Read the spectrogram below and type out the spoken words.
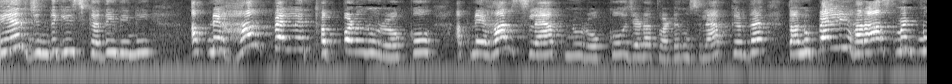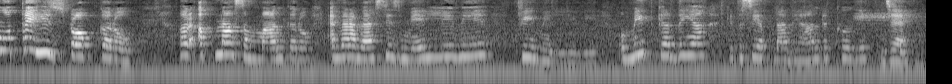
ਦੇਰ ਜ਼ਿੰਦਗੀ ਵਿੱਚ ਕਦੀ ਵੀ ਨਹੀਂ, ਆਪਣੇ ਹਰ ਪਹਿਲੇ ਥੱਪੜ ਨੂੰ ਰੋਕੋ, ਆਪਣੇ ਹਰ ਸਲੈਪ ਨੂੰ ਰੋਕੋ, ਜਿਹੜਾ ਤੁਹਾਡੇ ਨੂੰ ਸਲੈਪ ਕਰਦਾ ਤੁਹਾਨੂੰ ਪਹਿਲੀ ਹਰਾਸਮੈਂਟ ਨੂੰ ਉੱਥੇ ਹੀ ਸਟਾਪ ਕਰੋ। ਔਰ ਆਪਣਾ ਸਨਮਾਨ ਕਰੋ। ਇਹ ਮੇਰਾ ਮੈਸੇਜ ਮੇਲ ਲਈ ਵੀ ਹੈ ਫੀਮੇਲ ਲਈ ਵੀ ਉਮੀਦ ਕਰਦੀ ਹਾਂ ਕਿ ਤੁਸੀਂ ਆਪਣਾ ਧਿਆਨ ਰੱਖੋਗੇ। ਜੈ ਹਿੰਦ।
